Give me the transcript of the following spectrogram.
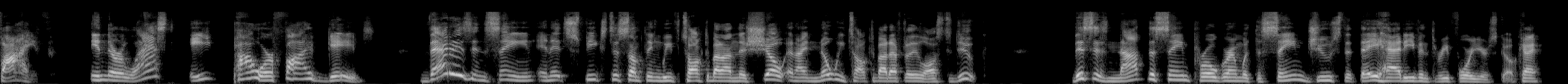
five in their last eight Power Five games. That is insane. And it speaks to something we've talked about on this show. And I know we talked about after they lost to Duke. This is not the same program with the same juice that they had even three, four years ago. Okay.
